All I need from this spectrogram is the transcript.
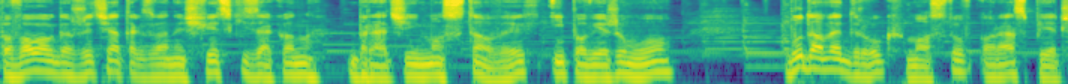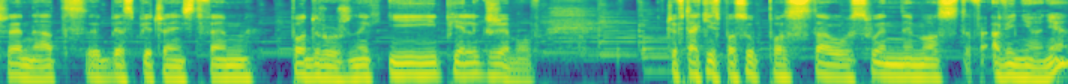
powołał do życia tzw. Tak świecki zakon braci mostowych i powierzył mu budowę dróg, mostów oraz pieczę nad bezpieczeństwem podróżnych i pielgrzymów. Czy w taki sposób powstał słynny most w Awinionie?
